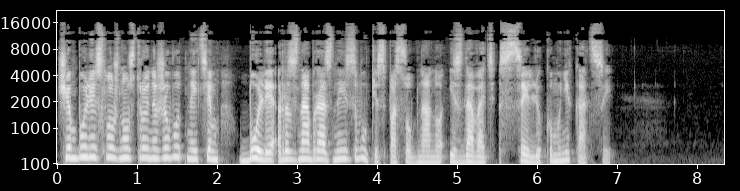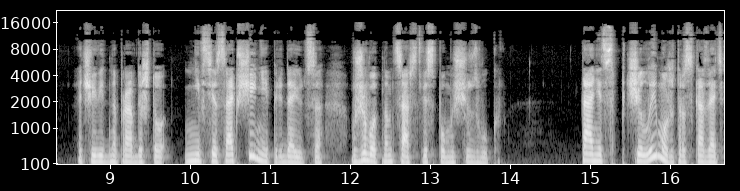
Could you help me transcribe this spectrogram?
Чем более сложно устроено животное, тем более разнообразные звуки способно оно издавать с целью коммуникации. Очевидно, правда, что не все сообщения передаются в животном царстве с помощью звуков. Танец пчелы может рассказать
